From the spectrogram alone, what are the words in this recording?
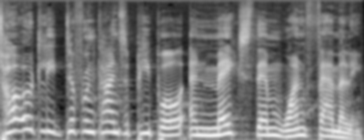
totally different kinds of people and makes them one family.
